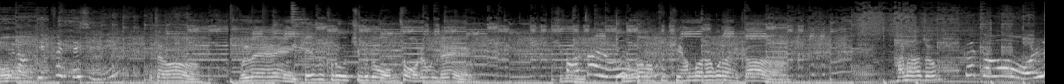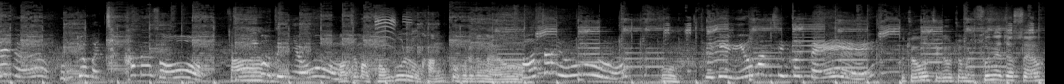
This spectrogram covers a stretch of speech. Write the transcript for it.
오, 그런 깊은 뜻이. 그죠. 원래 케이블 크로우 치기도 엄청 어려운데, 지금 맞아요. 용감한 쿠키 한 번 하고 나니까, 가능하죠? 그죠. 원래는 공격을 착 하면서 아, 이거든요. 맞아, 막 덩굴로 감고 그러잖아요. 맞아요. 오, 되게 위험한 친구인데. 그죠? 지금 좀 순해졌어요.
